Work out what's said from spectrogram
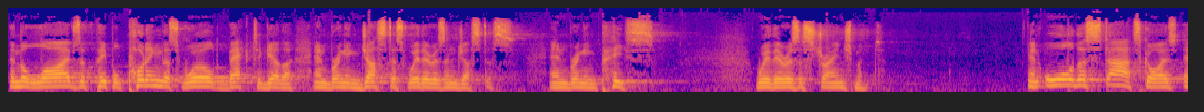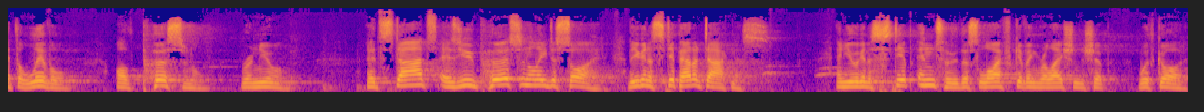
in the lives of people, putting this world back together and bringing justice where there is injustice and bringing peace where there is estrangement. And all of this starts, guys, at the level of personal renewal. It starts as you personally decide that you're going to step out of darkness and you're going to step into this life giving relationship with God.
